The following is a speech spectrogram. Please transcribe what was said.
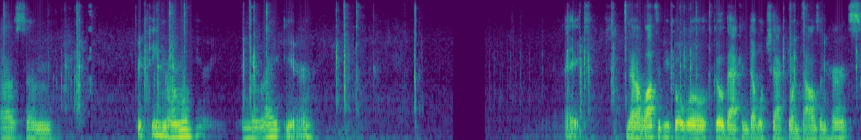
Have some pretty normal hearing in the right ear. Right. Now, lots of people will go back and double check 1000 hertz,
